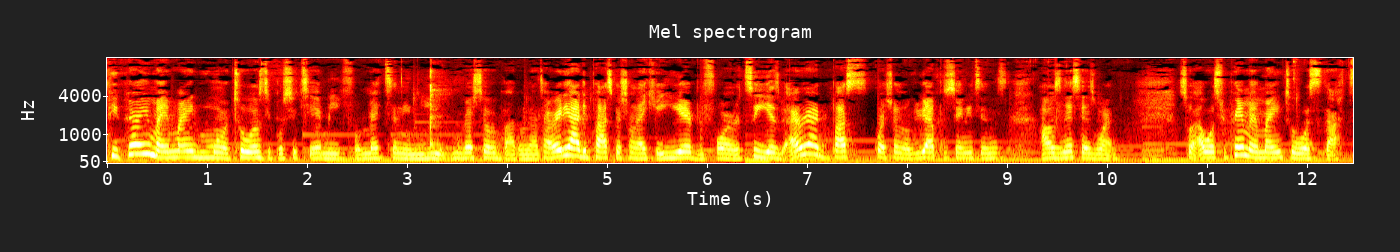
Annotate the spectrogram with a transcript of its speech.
preparing my mind more towards the post UTME for medicine in University of Ibadan. I already had the past question like a year before, two years. But I already had the past question of UI post anything. I was in SS1. So I was preparing my mind towards that.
